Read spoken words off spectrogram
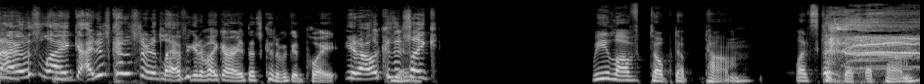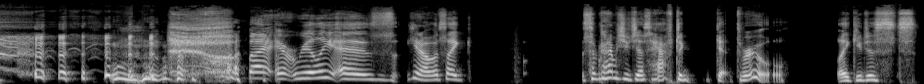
I was like, I just kind of started laughing and I'm like, all right, that's kind of a good point, you know, because it's like, we love doped up Tom. Let's keep doped up Tom. but it really is, you know, it's like sometimes you just have to get through. Like you just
